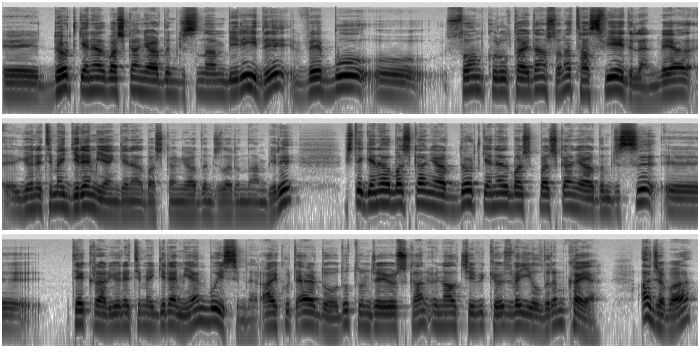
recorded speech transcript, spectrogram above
e, dört genel başkan yardımcısından biriydi ve bu son kurultaydan sonra tasfiye edilen veya e, yönetime giremeyen genel başkan yardımcılarından biri. İşte genel başkan yard dört genel baş, başkan yardımcısı e, tekrar yönetime giremeyen bu isimler. Aykut Erdoğdu, Tuncay Özkan, Ünal Çeviköz ve Yıldırım Kaya. Acaba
